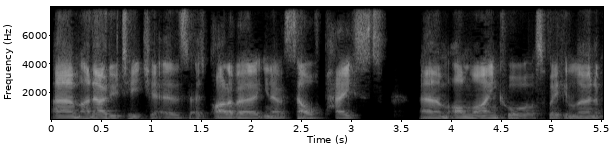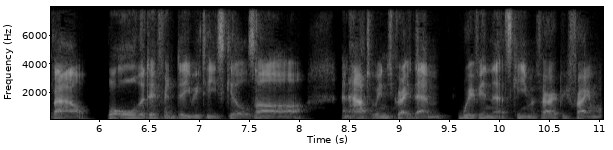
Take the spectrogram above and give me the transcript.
um, I now do teach it as as part of a you know self-paced um, online course where you can learn about what all the different DBT skills are and how to integrate them within that schema therapy framework.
